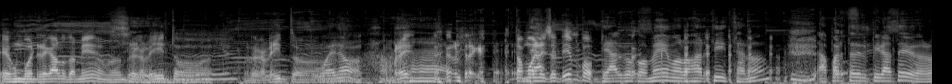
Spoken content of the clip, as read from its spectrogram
Es un buen regalo también, un Sí. regalito, un regalito. Bueno. hombre, estamos en ese tiempo. De algo comemos los artistas, ¿no? Aparte del pirateo, ¿no?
